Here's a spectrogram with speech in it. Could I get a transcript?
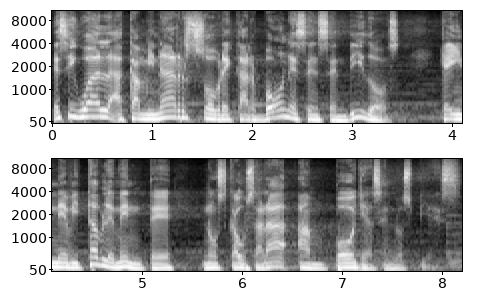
es igual a caminar sobre carbones encendidos que inevitablemente nos causará ampollas en los pies.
